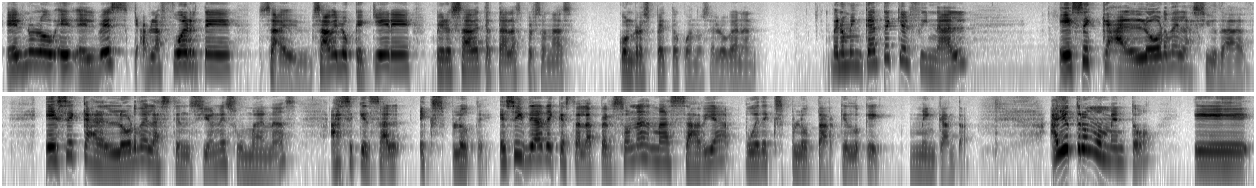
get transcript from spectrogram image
Él no lo, él, ves que habla fuerte, sabe, lo que quiere, pero sabe tratar a las personas con respeto cuando se lo ganan. Pero me encanta que al final ese calor de la ciudad, ese calor de las tensiones humanas, hace que Sal explote. Esa idea de que hasta la persona más sabia puede explotar, que es lo que me encanta. Hay otro momento eh,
